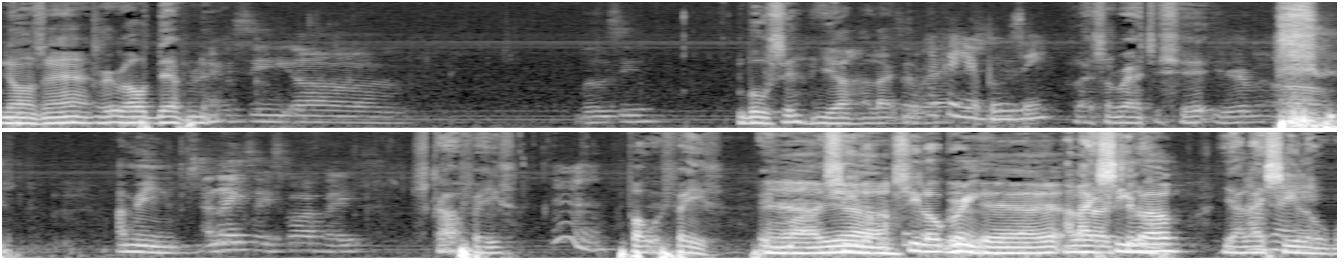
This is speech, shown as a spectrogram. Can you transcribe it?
You know what I'm saying? Rick Ross I definitely. can see um, Boosie. Boosie. Yeah, I like. Some Look at ratchet your shit. Boosie. like some ratchet shit. You hear me? Um, I mean, I know you say Scarface. Scarface. Hmm. Fuck with Faith. Yeah, uh, yeah. CeeLo, CeeLo Green. Yeah, yeah. I like Uh, CeeLo. Yeah, I like Okay. CeeLo.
